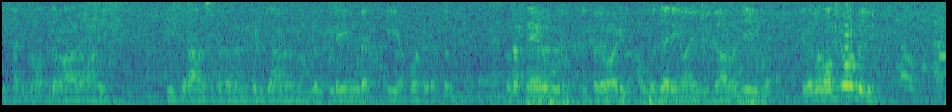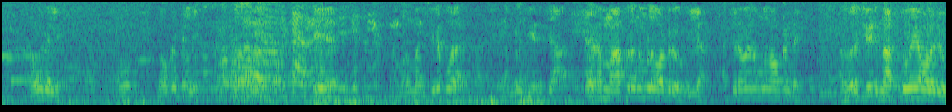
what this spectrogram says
ഈ പരിശ്രമത്തിന്റെ ഭാഗമായി ടീച്ചർ ആവശ്യപ്പെട്ടതനുസരിച്ചാണ് നമ്മൾ ഇവിടെയും കൂടെ ഈ എഫോർട്ട് എടുത്ത് വളരെ സ്നേഹപൂർവം ഈ പരിപാടി ഔപചാരികമായി ഉദ്ഘാടനം ചെയ്യുന്നു. ഇത് നിങ്ങൾ നോക്കിക്കോളത്തില്ലേ നോക്കത്തില്ലേ? നോക്കത്തില്ലേ? നമ്മൾ മനുഷ്യരെ പോലെ നമ്മൾ ജനിച്ചാൽ മാത്രം നമ്മൾ വളരൂ. ഇല്ല അച്ഛനമ്മ നമ്മൾ നോക്കണ്ടേ? അതുപോലെ ചെടി നട്ടുപോയാൽ വളരൂ.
